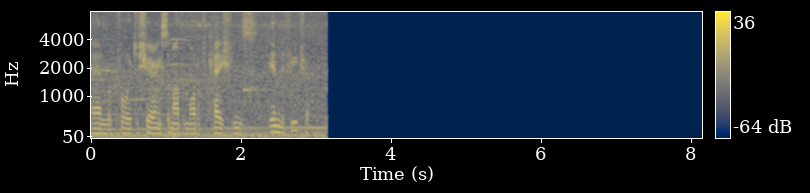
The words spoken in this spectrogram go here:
and look forward to sharing some other modifications in the future.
